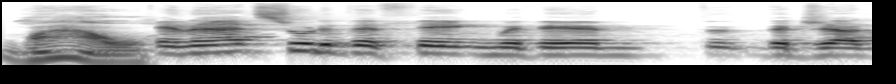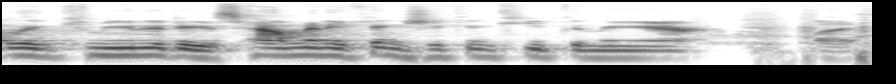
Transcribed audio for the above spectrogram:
wow. And that's sort of the thing within the, the juggling community is how many things you can keep in the air. But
